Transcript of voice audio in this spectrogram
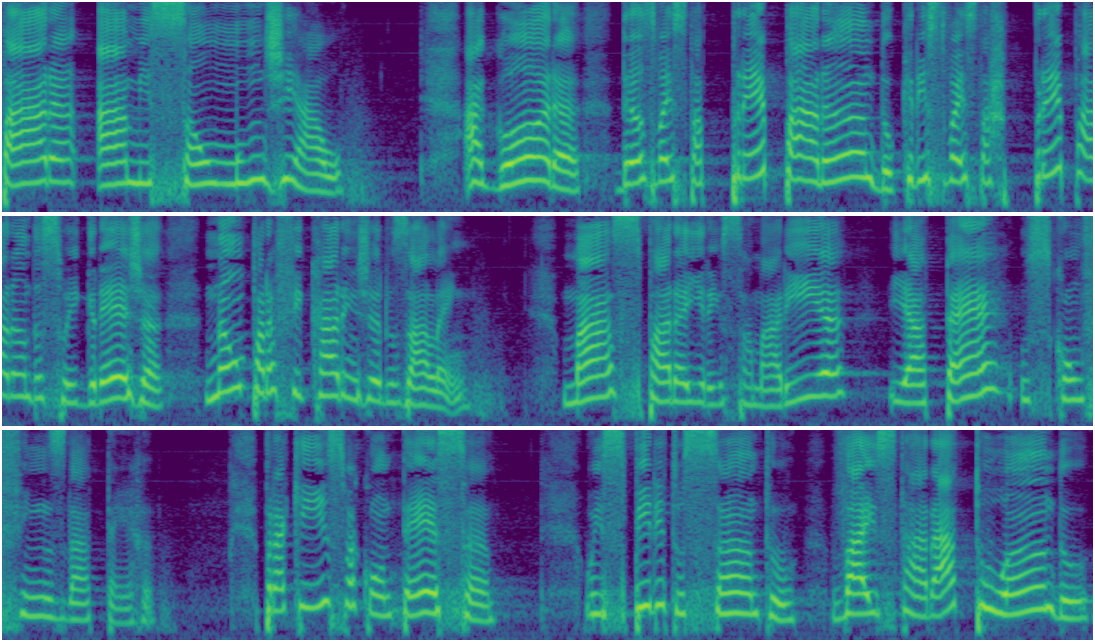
para a missão mundial. Agora, Deus vai estar preparando, Cristo vai estar preparando a sua igreja, não para ficar em Jerusalém, mas para ir em Samaria e até os confins da terra. Para que isso aconteça, o Espírito Santo vai estar atuando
